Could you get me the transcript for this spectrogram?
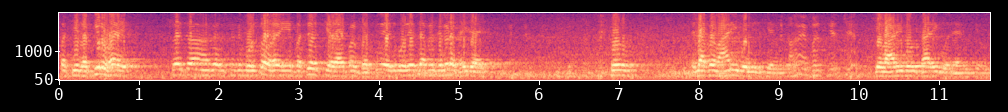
પછી વકીલ હોય તો બોલતો હોય એ બસો જ કહેવાય. પણ ભસવું એ બોલે તો આપણે ઝઘડા થઈ જાય. તો એટલે આપણે વાણી બોલીએ છીએ. વાણી બહુ સારી બોલાય એમ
